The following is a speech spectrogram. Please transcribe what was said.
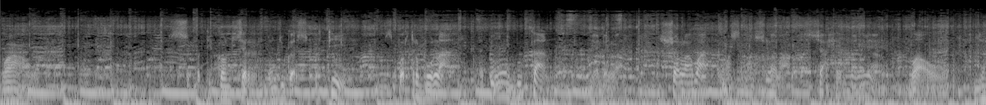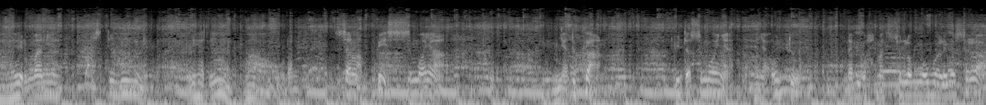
Wow, seperti konser dan juga seperti supporter bola. tapi ini bukan. Ini adalah sholawat masalah sholawat. Syahir mania. Wow. Zahir mania pasti bingung lihat ini. Wow dan salam peace semuanya menyatukan. Kita semuanya hanya untuk Nabi Muhammad Shallallahu Alaihi Wasallam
